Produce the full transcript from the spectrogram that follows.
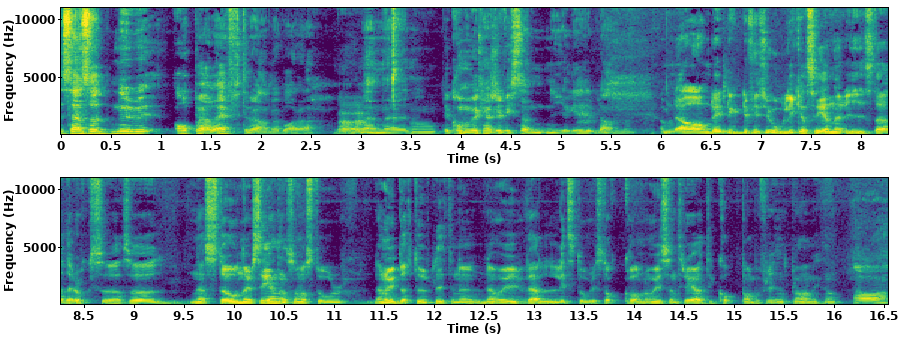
sen så nu apar alla efter varandra bara. Ja. Men eh, det kommer väl kanske vissa nya grejer ibland. Men... Ja, det, det, finns ju olika scener i städer också. Alltså, den här stoner-scenen som var stor, den har ju dött ut lite nu. Den var ju väldigt stor i Stockholm. Den var ju centrerad till Koppan på Fridhemsplan liksom. Ja,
